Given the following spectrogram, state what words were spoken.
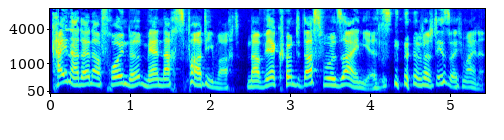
keiner deiner Freunde mehr nachts Party macht. Na, wer könnte das wohl sein jetzt? Verstehst du, was ich meine?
